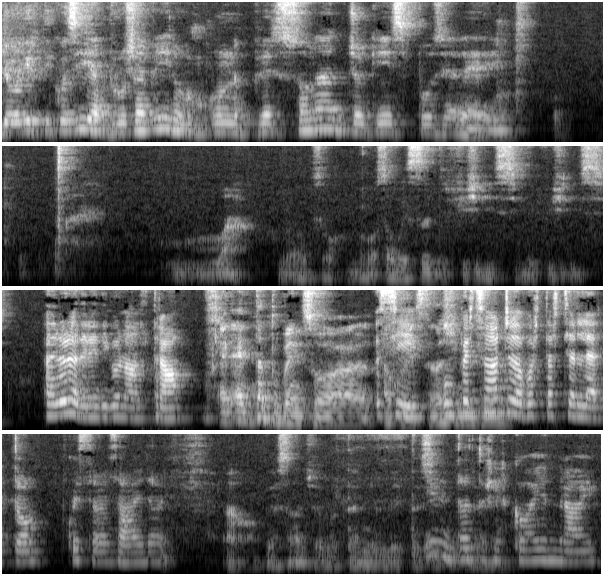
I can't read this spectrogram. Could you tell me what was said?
Devo dirti così a bruciapelo un- un personaggio che sposerei. Ma non lo so, non lo so, questo è difficilissimo, difficilissimo. Allora te ne dico un'altra. E, e intanto penso a, a sì, questa. lasciami un personaggio da portarti a letto. Questa la sai, dai. Ah, un personaggio da portarmi a letto, sì. Io intanto cerco I and Dry.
